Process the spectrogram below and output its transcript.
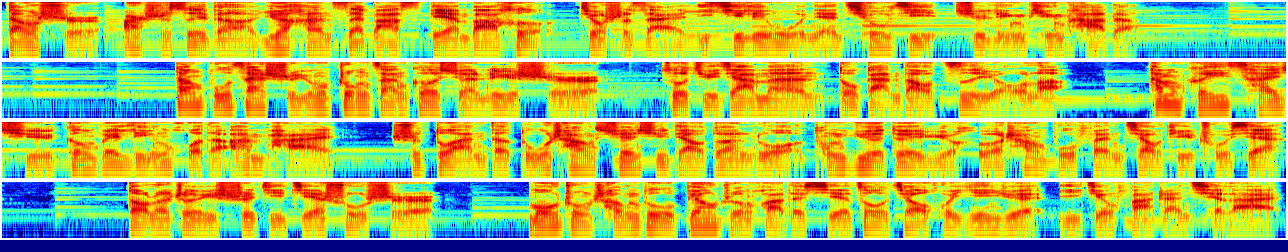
当时二十岁的约翰·塞巴斯蒂安·巴赫就是在一七零五年秋季去聆听他的。当不再使用重赞歌旋律时，作曲家们都感到自由了。他们可以采取更为灵活的安排，使短的独唱宣叙调段落同乐队与合唱部分交替出现。到了这一世纪结束时，某种程度标准化的协奏教会音乐已经发展起来。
